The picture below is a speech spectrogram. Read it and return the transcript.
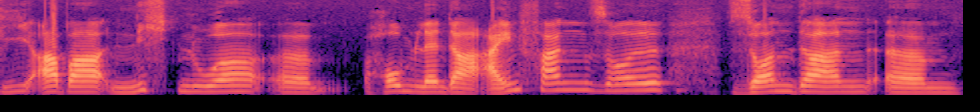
die aber nicht nur äh, Homelander einfangen soll, sondern ähm,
